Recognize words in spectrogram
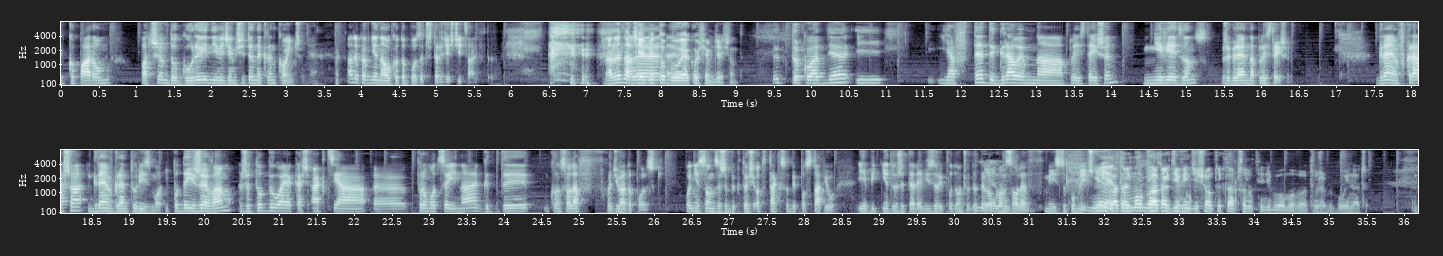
koparą patrzyłem do góry i nie wiedziałem, się ten ekran kończy, nie? Ale pewnie na oko to było ze 40 cali wtedy. Ale dla Ale, ciebie to e, było jak 80. Dokładnie i ja wtedy grałem na PlayStation, nie wiedząc, że grałem na PlayStation. Grałem w Crasha i grałem w Gran Turismo i podejrzewam, że to była jakaś akcja e, promocyjna, gdy konsola wchodziła do Polski. Bo nie sądzę, żeby ktoś od tak sobie postawił jebitnie duży telewizor i podłączył do tego Nie, no, konsolę w miejscu publicznym. Nie, Nie, w, to latach, mogła- w latach 90. to absolutnie nie było mowy o tym, żeby było inaczej.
